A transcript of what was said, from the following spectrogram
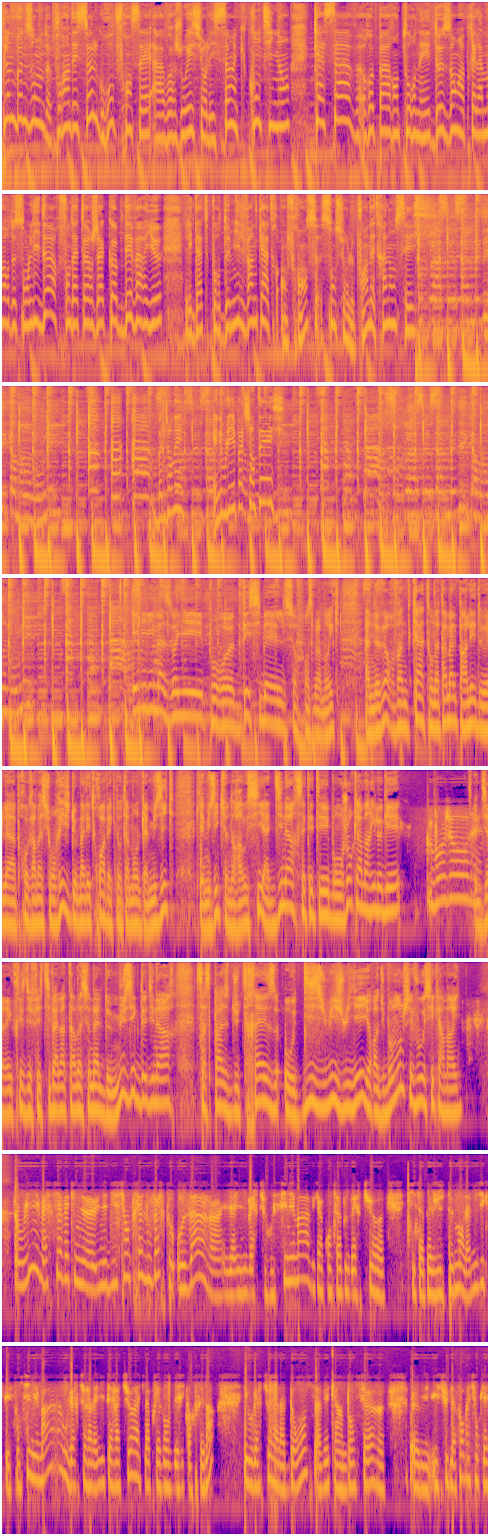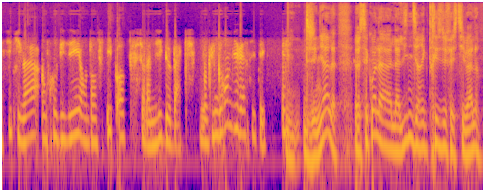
Plein de bonnes ondes pour un des seuls groupes français à avoir joué sur les cinq continents. Cassav repart en tournée deux ans après la mort de son leader, fondateur Jacob Desvarieux. Les dates pour 2024 en France sont sur le point d'être annoncées. Ah, ah, ah, bonne journée et n'oubliez pas de chanter. Mazoyer pour euh, Décibel sur France Bleu à 9h24. On a pas mal parlé de la programmation riche de Malétroit avec notamment de la musique. De la musique, il y en aura aussi à Dinard cet été. Bonjour Claire-Marie Leguet. Bonjour. Directrice du Festival international de musique de Dinard. Ça se passe du 13 au 18 juillet. Il y aura du bon monde chez vous aussi, Claire-Marie. Oui, merci. Avec une, édition très ouverte aux, arts. Il y a une ouverture au cinéma avec un concert d'ouverture euh, qui s'appelle justement La musique fait son cinéma. Ouverture à la littérature avec la présence d'Éric Orsena. Et ouverture à la danse avec un danseur euh, issu de la formation classique qui va improviser en danse hip-hop sur la musique de Bach. Donc une grande diversité. Génial. Euh, C'est quoi la ligne directrice du festival?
